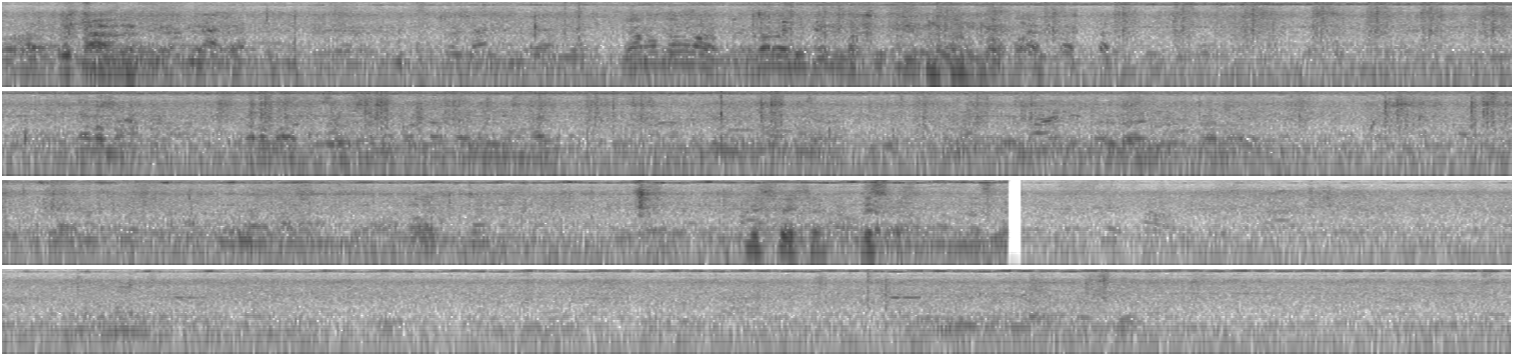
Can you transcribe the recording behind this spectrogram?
ഞാൻ വന്നോളാം ഇവിടെ വലിക്കണ്ട നടന്നോ നടന്നോ This way, sir. This.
